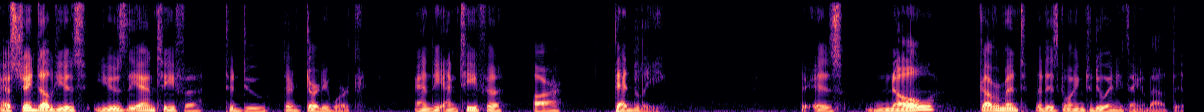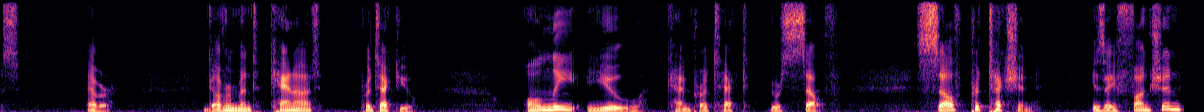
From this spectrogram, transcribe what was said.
SJWs use the Antifa to do their dirty work, and the Antifa are deadly. There is no government that is going to do anything about this, ever. Government cannot protect you. Only you can protect yourself. Self protection is a function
